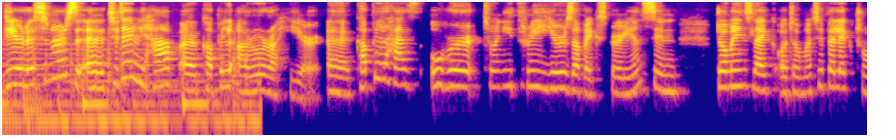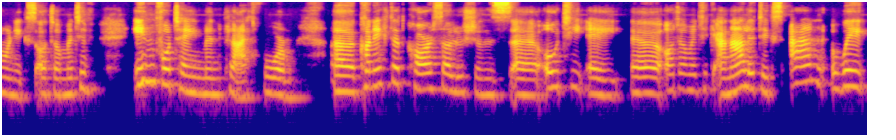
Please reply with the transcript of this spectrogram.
Dear listeners, uh, today we have uh, Kapil Arora here. Uh, Kapil has over 23 years of experience in domains like automotive electronics, automotive infotainment platform, uh, connected car solutions, uh, OTA, uh, automatic analytics, and way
